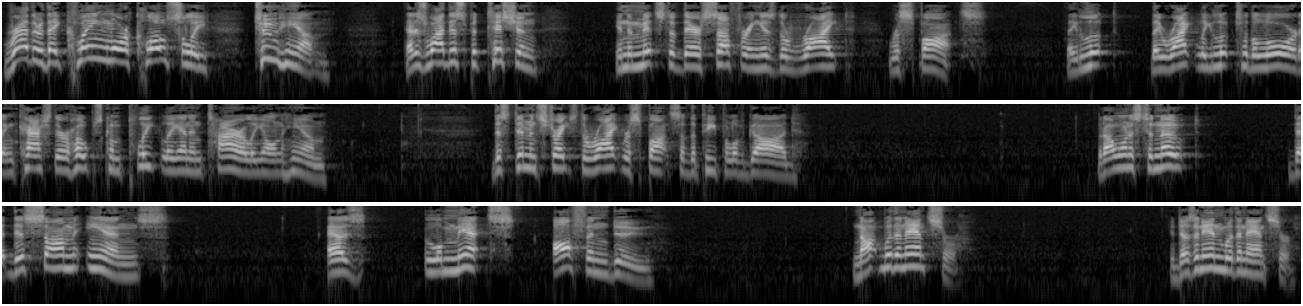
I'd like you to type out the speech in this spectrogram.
Rather, they cling more closely to Him. That is why this petition, in the midst of their suffering, is the right response. They looked, they rightly looked to the Lord and cast their hopes completely and entirely on Him. This demonstrates the right response of the people of God. But I want us to note that this psalm ends as laments often do, not with an answer. It doesn't end with an answer.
